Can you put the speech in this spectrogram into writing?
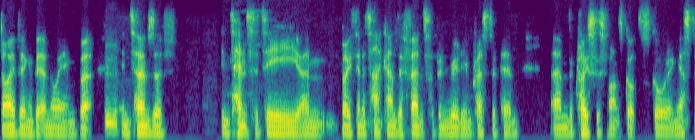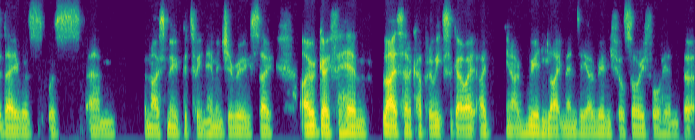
diving a bit annoying, but mm. in terms of intensity, um, both in attack and defence, I've been really impressed with him. Um, the closest France got to scoring yesterday was was um, a nice move between him and Giroud. So I would go for him. Like I said a couple of weeks ago, I, I you know I really like Mendy. I really feel sorry for him, but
